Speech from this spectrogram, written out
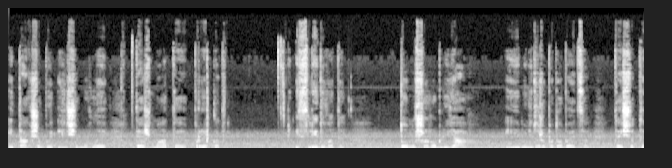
і так, щоб інші могли теж мати приклад і слідувати тому, що роблю я. І мені дуже подобається те, що ти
